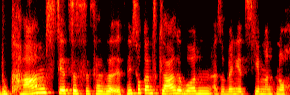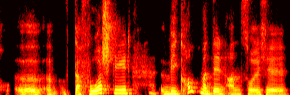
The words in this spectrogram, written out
du kamst jetzt, das ist jetzt nicht so ganz klar geworden, also wenn jetzt jemand noch äh, äh, davor steht, wie kommt man denn an solche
